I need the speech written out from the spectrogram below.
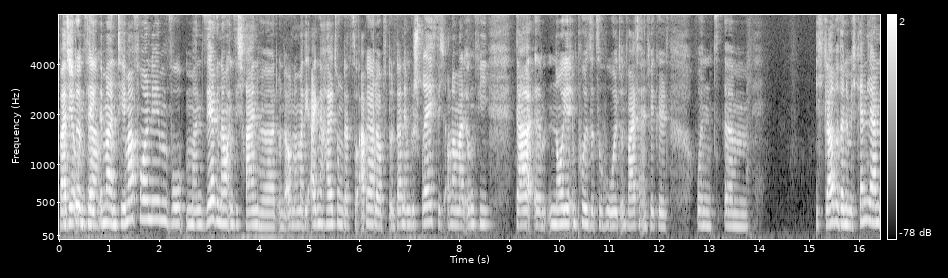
weil das wir stimmt, uns ja immer ein Thema vornehmen, wo man sehr genau in sich reinhört und auch nochmal die eigene Haltung dazu abklopft ja. und dann im Gespräch sich auch nochmal irgendwie da ähm, neue Impulse zu holt und weiterentwickelt. Und ähm, ich glaube, wenn du mich kennenlernen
